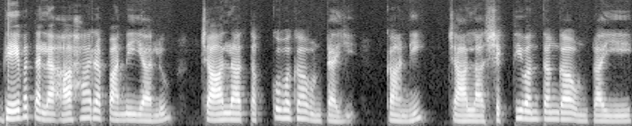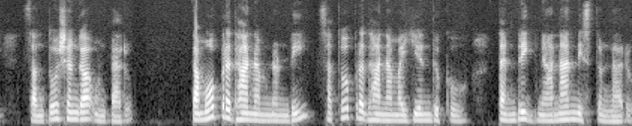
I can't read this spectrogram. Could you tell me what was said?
దేవతల ఆహార పానీయాలు చాలా తక్కువగా ఉంటాయి. కానీ చాలా శక్తివంతంగా ఉంటాయి. సంతోషంగా ఉంటారు. తమోప్రధానం నుండి సతోప్రధానమయ్యేందుకు తండ్రి జ్ఞానాన్నిస్తున్నారు.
